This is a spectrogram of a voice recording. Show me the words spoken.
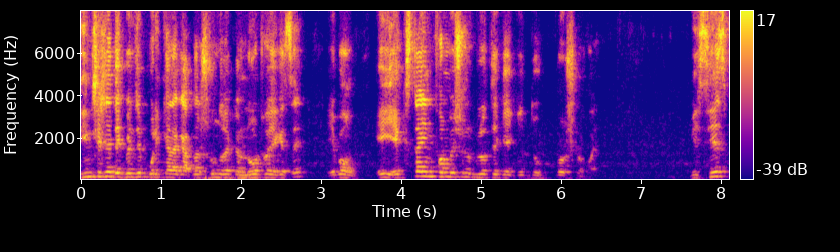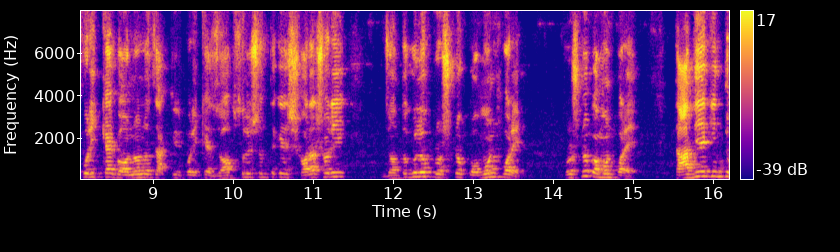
দিন শেষে দেখবেন যে পরীক্ষার আগে আপনার সুন্দর একটা নোট হয়ে গেছে এবং এই এক্সট্রা ইনফরমেশনগুলো থেকে কিন্তু প্রশ্ন হয়। বিসিএস পরীক্ষায় বা অন্যান্য চাকরির পরীক্ষায় জব সলিউশন থেকে সরাসরি যতগুলো প্রশ্ন কমন পড়ে প্রশ্ন কমন পড়ে তা দিয়ে কিন্তু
